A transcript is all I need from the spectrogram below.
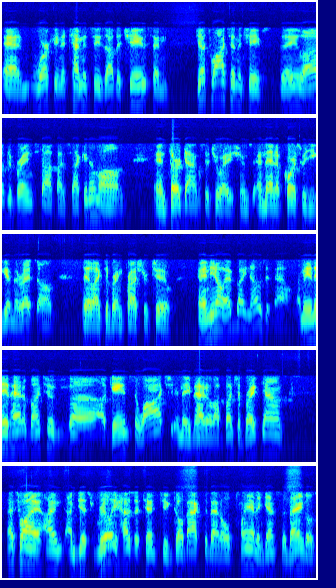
and working the tendencies of the Chiefs and just watching the Chiefs. They love to bring stuff on second and long and third down situations. And then, of course, when you get in the red zone, they like to bring pressure too. And you know, everybody knows it now. I mean, they've had a bunch of uh, games to watch, and they've had a bunch of breakdowns. That's why I'm I'm just really hesitant to go back to that old plan against the Bengals.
